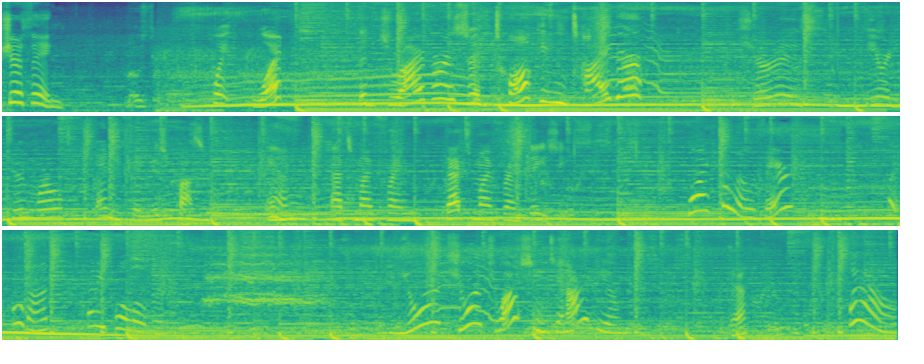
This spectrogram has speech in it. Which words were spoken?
Sure thing. Wait, what? The driver is a talking tiger? Sure is. Here in Toon World, anything is possible. And that's my friend, that's my friend Daisy. Why, hello there. Wait, hold on. Let me pull over. You're George Washington, aren't you? Yeah. Wow,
